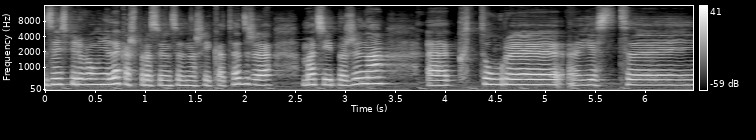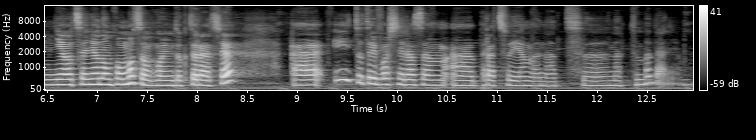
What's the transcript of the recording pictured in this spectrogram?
zainspirował mnie lekarz pracujący w naszej katedrze, Maciej Perzyna, e, który jest e, nieocenioną pomocą w moim doktoracie. E, I tutaj właśnie razem e, pracujemy nad, e, nad tym badaniem.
